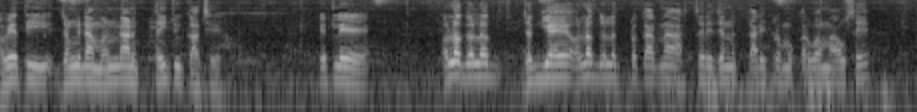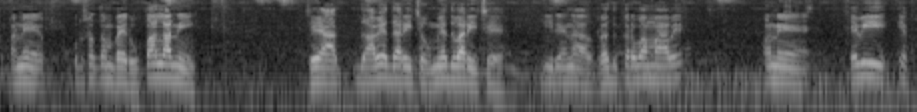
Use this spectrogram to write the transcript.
હવેથી જંગના મંડાણ થઈ ચૂક્યા છે. એટલે અલગ અલગ જગ્યાએ અલગ અલગ પ્રકારના આશ્ચર્યજનક કાર્યક્રમો કરવામાં આવશે અને પુરુષોત્તમભાઈ રૂપાલાની જે આ દાવેદારી છે, ઉમેદવારી છે એ એના રદ કરવામાં આવે અને એવી એક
